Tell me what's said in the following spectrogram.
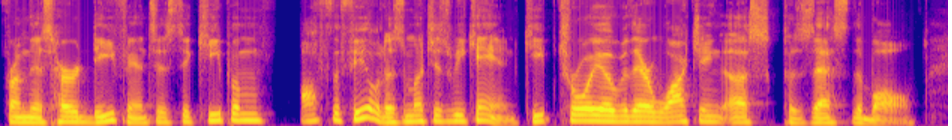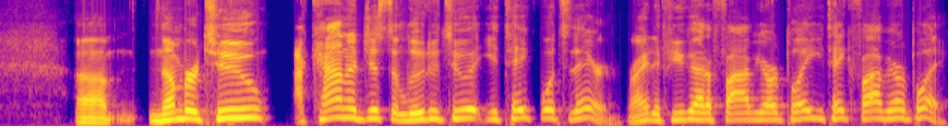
from this herd defense is to keep them off the field as much as we can. Keep Troy over there watching us possess the ball. Um, number two, I kind of just alluded to it. You take what's there, right? If you got a five yard play, you take five yard play.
